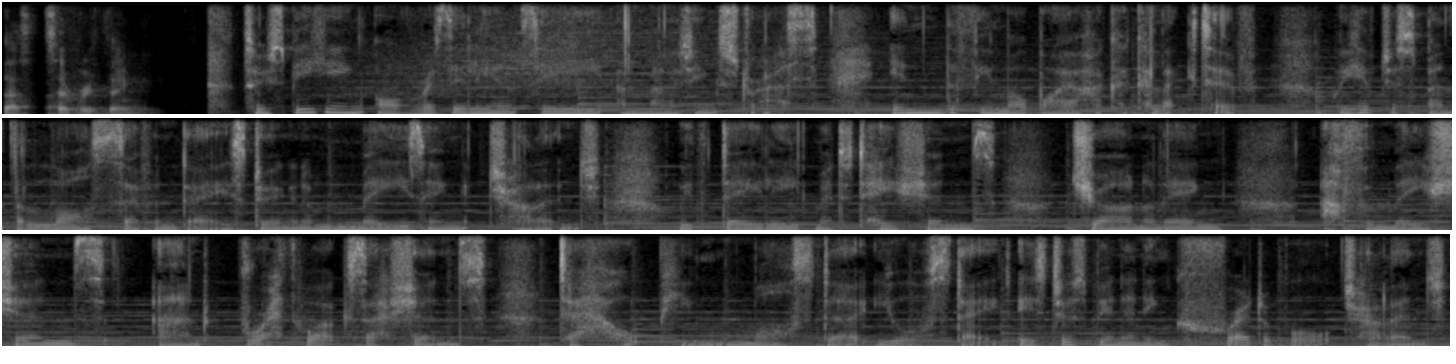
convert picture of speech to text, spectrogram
that's everything. So, speaking of resiliency and managing stress, in the Female Biohacker Collective, we have just spent the last seven days doing an amazing challenge with daily meditations, journaling, affirmations, and breathwork sessions to help you master your state. It's just been an incredible challenge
